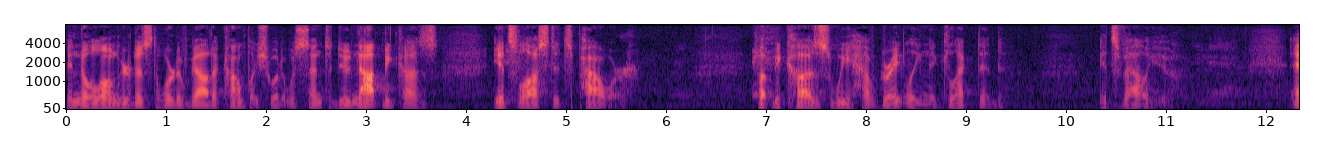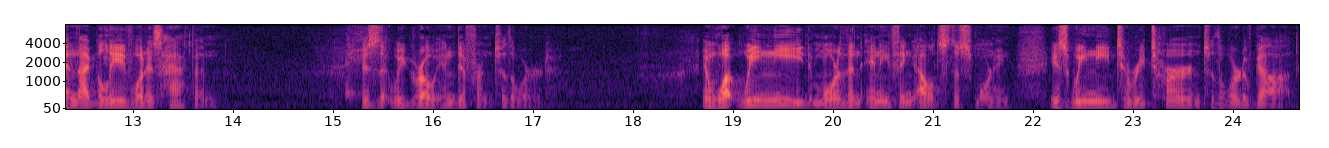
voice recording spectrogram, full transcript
And no longer does the Word of God accomplish what it was sent to do, not because it's lost its power, but because we have greatly neglected its value. And I believe what has happened is that we grow indifferent to the Word. And what we need more than anything else this morning is we need to return to the Word of God,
